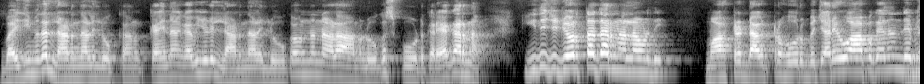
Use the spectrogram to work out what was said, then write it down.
ਬਾਈ ਜੀ ਮੈਂ ਤਾਂ ਲੜਨ ਵਾਲੇ ਲੋਕਾਂ ਨੂੰ ਕਹਿਣਾਗਾ ਵੀ ਜਿਹੜੇ ਲੜਨ ਵਾਲੇ ਲੋਕ ਆ ਉਹਨਾਂ ਨਾਲ ਆਮ ਲੋਕ ਸਪੋਰਟ ਕਰਿਆ ਕਰਨ। ਇਹਦੇ ਚ ਜ਼ਰੂਰਤ ਧਰਨਾ ਲਾਉਣ ਦੀ? ਮਾਸਟਰ ਡਾਕਟਰ ਹੋਰ ਵਿਚਾਰੇ ਉਹ ਆਪ ਕਹਿ ਦਿੰਦੇ ਵੀ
